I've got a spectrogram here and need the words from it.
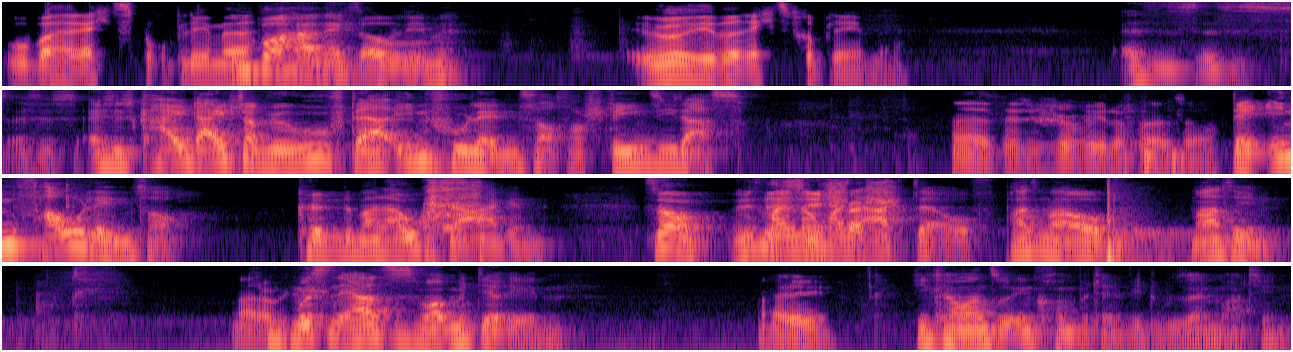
Urheberrechtsprobleme. Urheberrechtsprobleme. Urheberrechtsprobleme. Es ist, es, ist, es, ist, es ist kein leichter Beruf der Influencer, verstehen Sie das? Ja, das ist auf jeden Fall so. Der Infaulenzer, könnte man auch sagen. So, jetzt mal Das noch ist mal eine Akte auf. Pass mal auf. Martin, Na, ich muss ein ernstes Wort mit dir reden. Hey. Wie kann man so inkompetent wie du sein, Martin?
